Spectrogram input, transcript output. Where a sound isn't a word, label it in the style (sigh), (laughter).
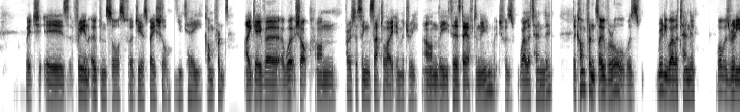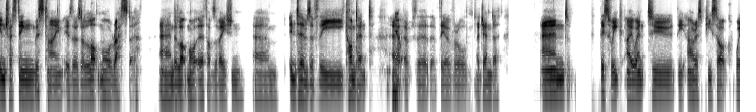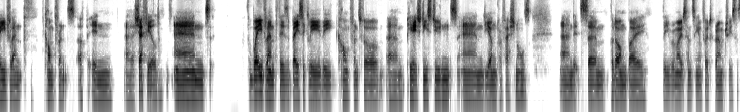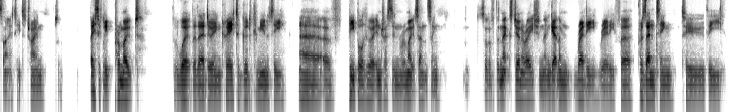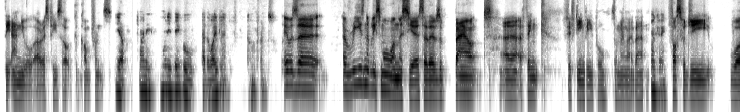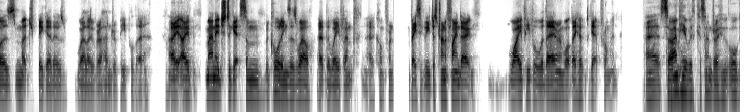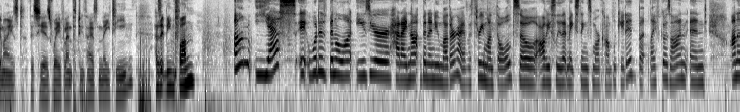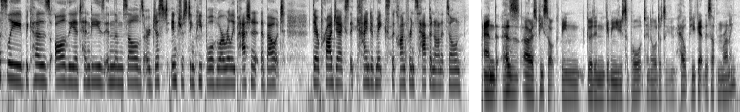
which is free and open source for geospatial UK conference. I gave a, a workshop on processing satellite imagery on the Thursday afternoon, which was well attended. The conference overall was really well attended. What was really interesting this time is there was a lot more raster and a lot more Earth observation um, in terms of the content uh, Yep. of the of the overall agenda. And this week I went to the RSPSOC Wavelength conference up in uh, Sheffield, and Wavelength is basically the conference for um, PhD students and young professionals, and it's um, put on by the Remote Sensing and Photogrammetry Society to try and sort of basically promote the work that they're doing, create a good community uh, of people who are interested in remote sensing, sort of the next generation, and get them ready really for presenting to the the annual RSPSOC conference. Yeah, How many, how many people at the Wavelength conference? It was a a reasonably small one this year, so there was about uh, I think fifteen people, something like that. Okay. FOSS4G was much bigger. There was well over hundred people there. I, I managed to get some recordings as well at the Wavelength uh, conference. Basically, just trying to find out why people were there and what they hoped to get from it. Uh, so I'm here with Cassandra, who organised this year's Wavelength 2018. Has it been fun? Um, yes, it would have been a lot easier had I not been a new mother. I have a three month old, so obviously that makes things more complicated, but life goes on. And honestly, because all of the attendees in themselves are just interesting people who are really passionate about their projects, it kind of makes the conference happen on its own. And has RSPSOC been good in giving you support in order to help you get this up and running?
